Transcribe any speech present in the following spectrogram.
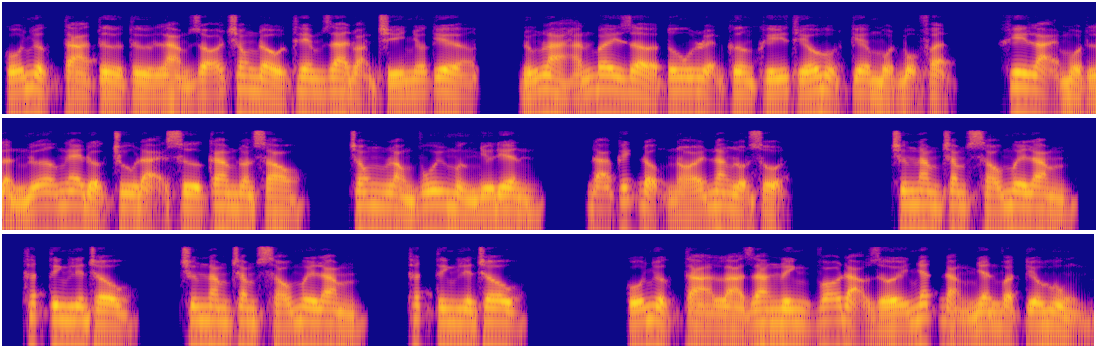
Cố nhược ta từ từ làm rõ trong đầu thêm ra đoạn trí nhớ kia, đúng là hắn bây giờ tu luyện cương khí thiếu hụt kia một bộ phận, khi lại một lần nữa nghe được chu đại sư cam đoan sau, trong lòng vui mừng như điên, đã kích động nói năng lộn xộn. Chương năm trăm sáu mươi lăm, thất tinh liên châu, chương năm trăm sáu mươi lăm, thất tinh liên châu cố nhược ta là giang ninh võ đạo giới nhất đẳng nhân vật tiêu hùng,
